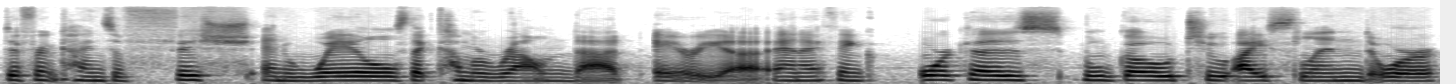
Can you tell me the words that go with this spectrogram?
different kinds of fish and whales that come around that area, and I think orcas will go to Iceland or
